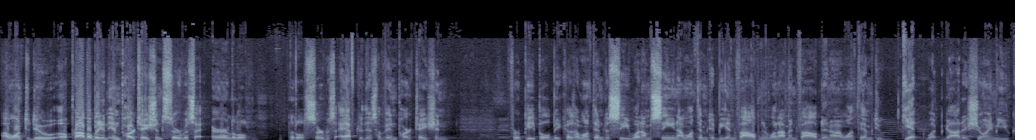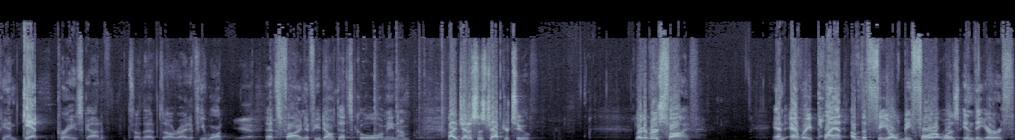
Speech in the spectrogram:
I want to do uh, probably an impartation service or a little little service after this of impartation for people because I want them to see what I'm seeing. I want them to be involved in what I'm involved in. I want them to get what God is showing me you can get. Praise God. So that's all right. If you want, yes. that's fine. If you don't, that's cool. I mean, I'm. All right, Genesis chapter 2. Look at verse 5. And every plant of the field before it was in the earth,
